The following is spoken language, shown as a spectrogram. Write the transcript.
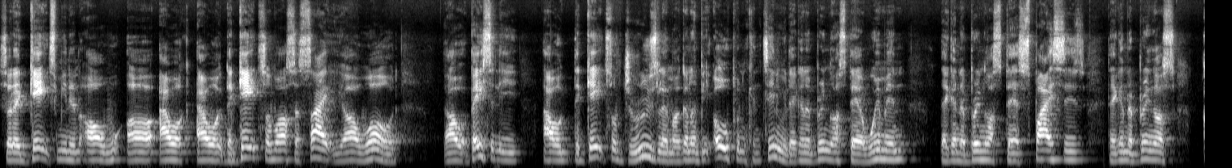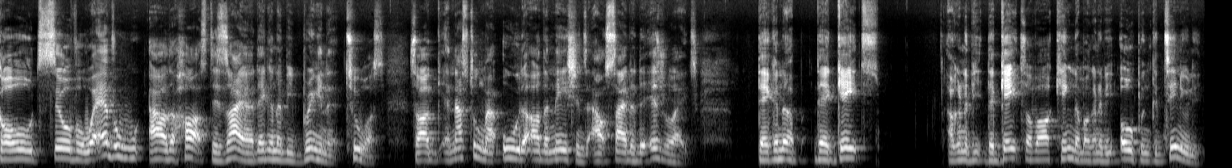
So the gates, meaning our our our, our the gates of our society, our world, our basically our the gates of Jerusalem are going to be open continually. They're going to bring us their women. They're going to bring us their spices. They're going to bring us gold, silver, whatever our hearts desire. They're going to be bringing it to us. So, and that's talking about all the other nations outside of the Israelites. They're gonna their gates are going to be the gates of our kingdom are going to be open continually.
